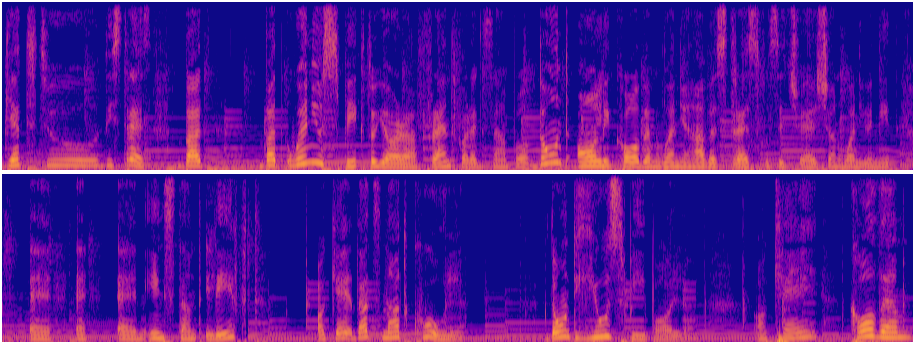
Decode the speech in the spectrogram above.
get to distress. But but when you speak to your uh, friend for example don't only call them when you have a stressful situation when you need a, a, an instant lift. Okay? That's not cool don't use people okay? Call them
